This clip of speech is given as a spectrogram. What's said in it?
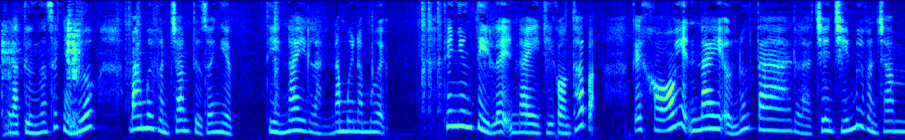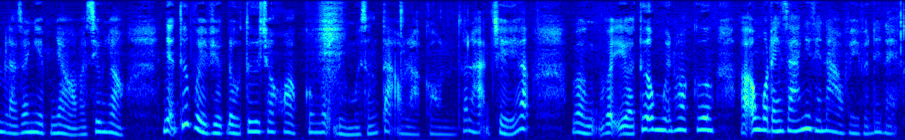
là từ ngân sách nhà nước, 30% từ doanh nghiệp thì nay là 50-50. Thế nhưng tỷ lệ này thì còn thấp ạ. Cái khó hiện nay ở nước ta là trên 90% là doanh nghiệp nhỏ và siêu nhỏ. Nhận thức về việc đầu tư cho khoa học công nghệ đổi mới sáng tạo là còn rất là hạn chế ạ. Vâng, vậy ờ, thưa ông Nguyễn Hoa Cương, ờ, ông có đánh giá như thế nào về vấn đề này ạ?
